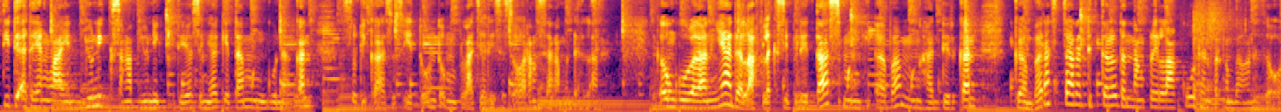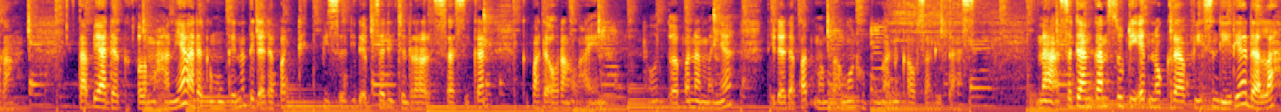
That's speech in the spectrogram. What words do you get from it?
tidak ada yang lain unik sangat unik gitu ya sehingga kita menggunakan studi kasus itu untuk mempelajari seseorang secara mendalam keunggulannya adalah fleksibilitas meng, apa, menghadirkan gambaran secara detail tentang perilaku dan perkembangan seseorang. Tapi ada kelemahannya ada kemungkinan tidak dapat di, bisa tidak bisa digeneralisasikan kepada orang lain. Untuk apa namanya? Tidak dapat membangun hubungan kausalitas. Nah, sedangkan studi etnografi sendiri adalah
